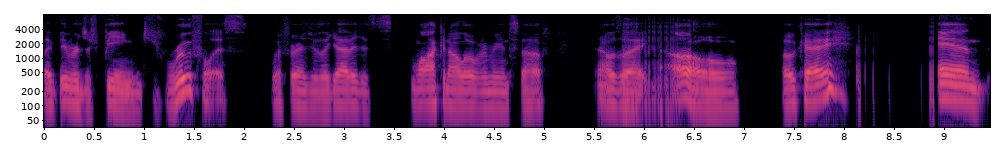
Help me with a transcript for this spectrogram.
like they were just being just ruthless with her. And she was like, yeah, they're just walking all over me and stuff. And I was like, oh, okay. And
